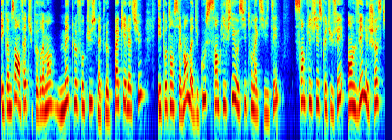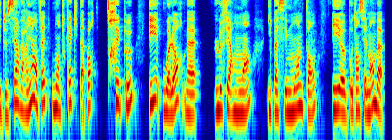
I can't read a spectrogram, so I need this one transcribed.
Et comme ça, en fait, tu peux vraiment mettre le focus, mettre le paquet là-dessus et potentiellement, bah, du coup, simplifier aussi ton activité, simplifier ce que tu fais, enlever les choses qui te servent à rien, en fait, ou en tout cas qui t'apportent très peu et, ou alors, bah, le faire moins, y passer moins de temps et euh, potentiellement, bah,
